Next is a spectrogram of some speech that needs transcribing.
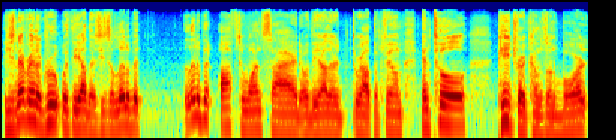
He's never in a group with the others. He's a little bit a little bit off to one side or the other throughout the film until Petra comes on board.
